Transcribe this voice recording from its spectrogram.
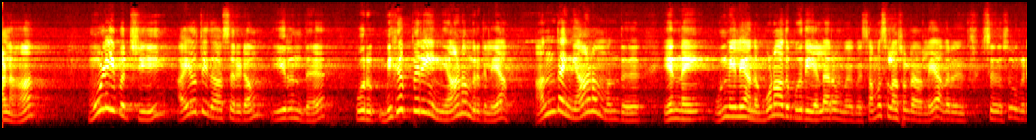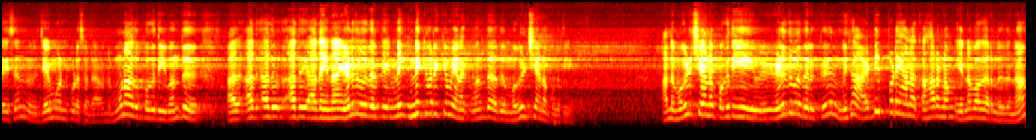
ஆனால் மொழி பற்றி அயோத்திதாசரிடம் இருந்த ஒரு மிகப்பெரிய ஞானம் இருக்கு இல்லையா? அந்த ஞானம் வந்து என்னை உண்மையிலே அந்த மூணாவது பகுதி எல்லாரும் சமஸ்லாம் சொல்கிறார் இல்லையா? அவர் சு சு கணேசன் ஜெயமோகன் கூட சொல்கிறார் அந்த மூணாவது பகுதி வந்து அது அது அது அது அதை நான் எழுதுவதற்கு இன்னைக்கு இன்னைக்கு வரைக்கும் எனக்கு வந்து அது மகிழ்ச்சியான பகுதி. அந்த மகிழ்ச்சியான பகுதியை எழுதுவதற்கு மிக அடிப்படையான காரணம் என்னவாக இருந்ததுன்னா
